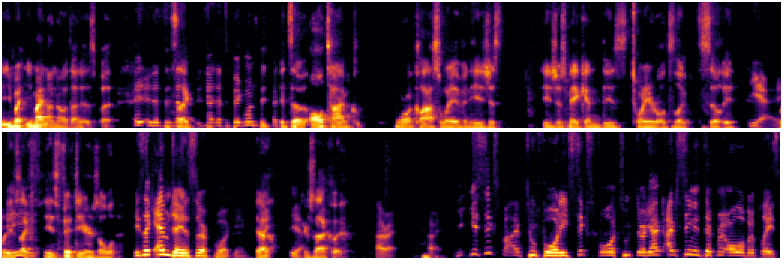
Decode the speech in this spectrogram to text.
You might you might not know what that is, but it's, it's like that, that's a big one. It's an all time world class wave, and he's just He's just making these 20 year olds look silly. Yeah. But he's, like, he's 50 years old. He's like MJ, the surfboard game. Yeah. Right? Yeah. Exactly. All right. All right. You're 6'5, 240, 6'4, 230. I've, I've seen it different all over the place.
